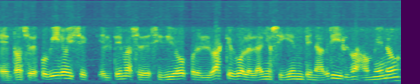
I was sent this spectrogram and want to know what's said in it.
entonces después vino y el tema se decidió por el básquetbol al año siguiente, en abril más o menos,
